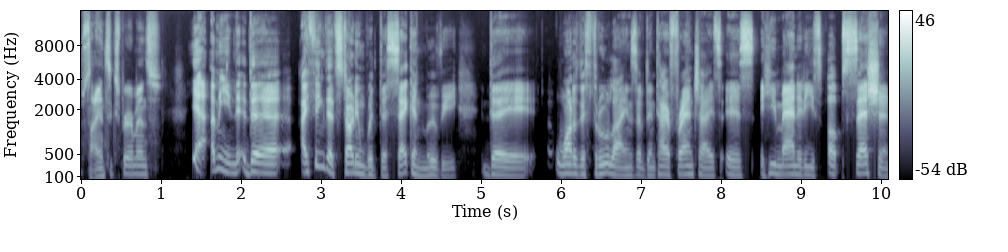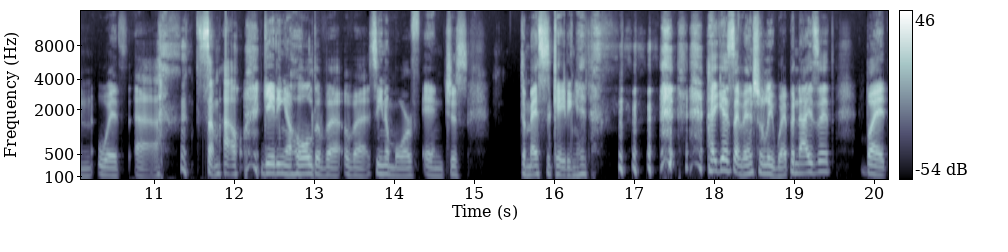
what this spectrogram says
science experiments. Yeah, I mean the I think that starting with the second movie, the one of the through lines of the entire franchise is humanity's obsession with uh, somehow getting a hold of a of a xenomorph and just domesticating it. I guess eventually weaponize it. But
